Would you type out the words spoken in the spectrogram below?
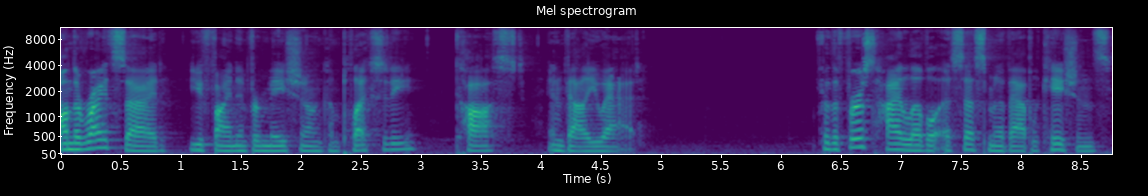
On the right side, you find information on complexity, cost, and value add. For the first high-level assessment of applications,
